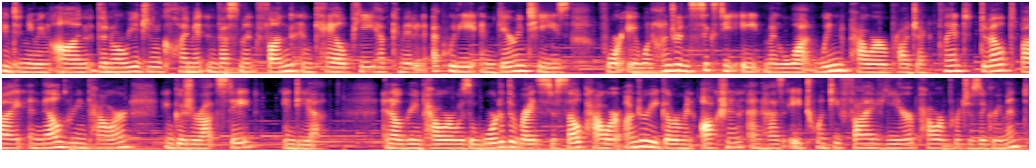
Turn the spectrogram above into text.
Continuing on, the Norwegian Climate Investment Fund and KLP have committed equity and guarantees for a 168 megawatt wind power project plant developed by Enel Green Power in Gujarat State, India. Enel Green Power was awarded the rights to sell power under a government auction and has a 25 year power purchase agreement.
